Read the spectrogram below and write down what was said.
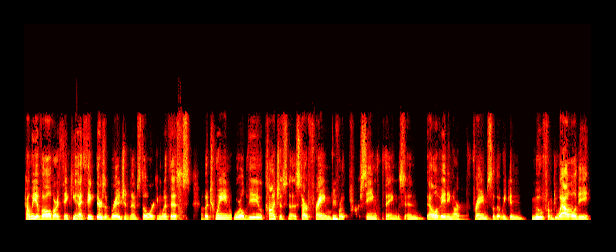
how we evolve our thinking. I think there's a bridge, and I'm still working with this between worldview consciousness, our frame mm-hmm. for, for seeing things and elevating our frame so that we can move from duality,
